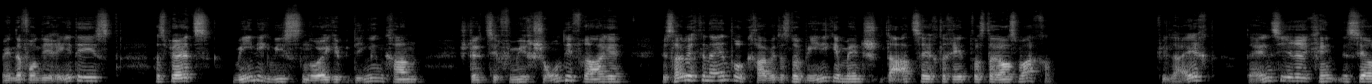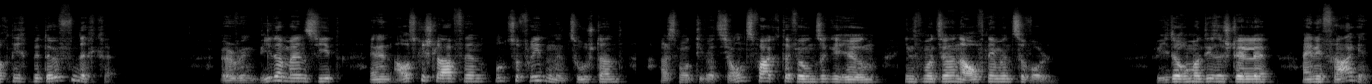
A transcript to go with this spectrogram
Wenn davon die Rede ist, dass bereits wenig Wissen Neugier bedingen kann, stellt sich für mich schon die Frage, weshalb ich den Eindruck habe, dass nur wenige Menschen tatsächlich etwas daraus machen. Vielleicht teilen sie ihre Erkenntnisse auch nicht mit der Öffentlichkeit. Irving Biederman sieht einen ausgeschlafenen und zufriedenen Zustand als Motivationsfaktor für unser Gehirn, Informationen aufnehmen zu wollen. Wiederum an dieser Stelle eine Frage.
